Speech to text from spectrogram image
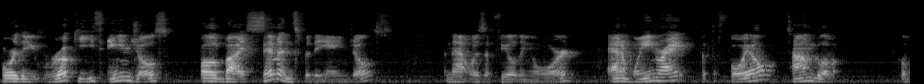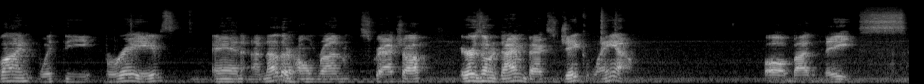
for the rookies, Angels, followed by Simmons for the Angels, and that was a fielding award. Adam Wainwright with the foil, Tom Glavine with the Braves, and another home run scratch off, Arizona Diamondbacks, Jake Lamb, followed by the base.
